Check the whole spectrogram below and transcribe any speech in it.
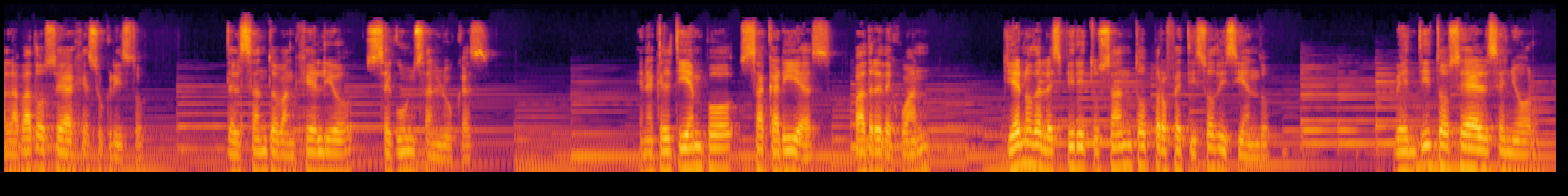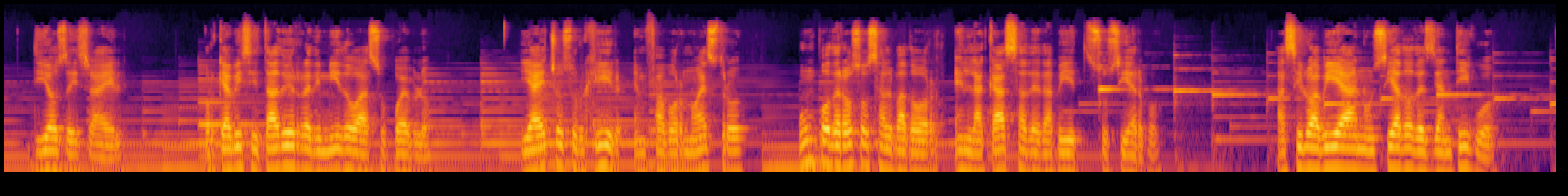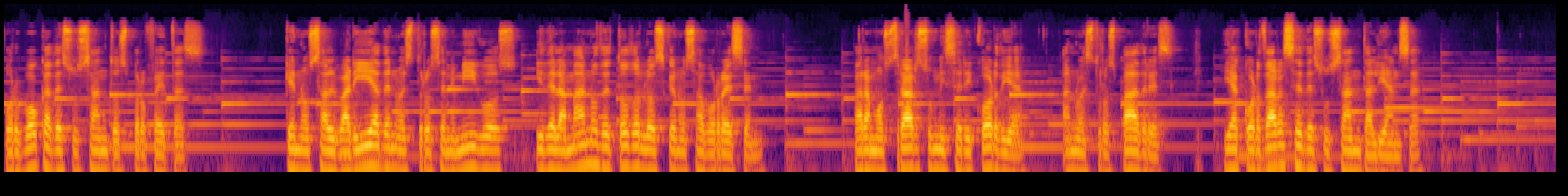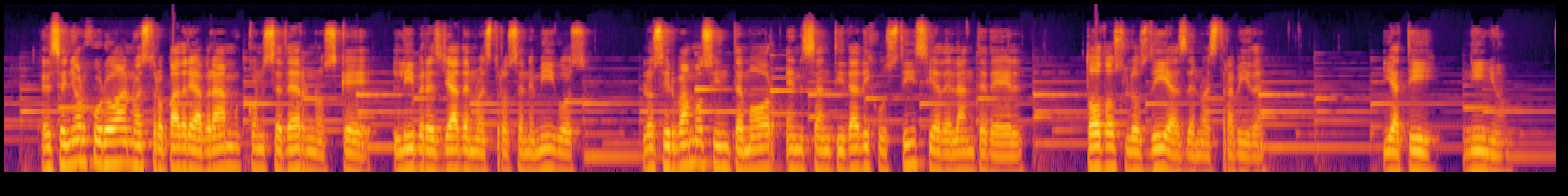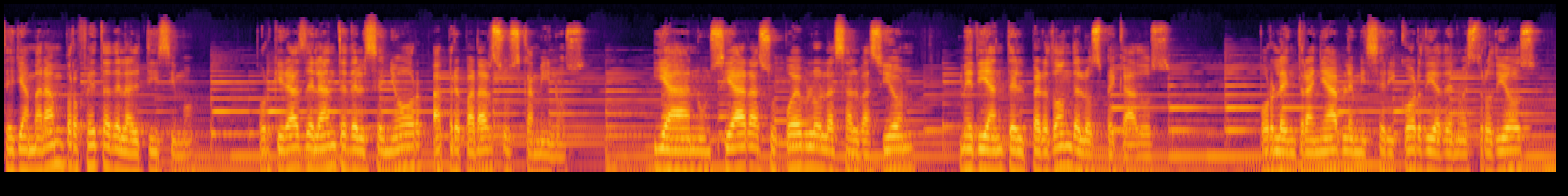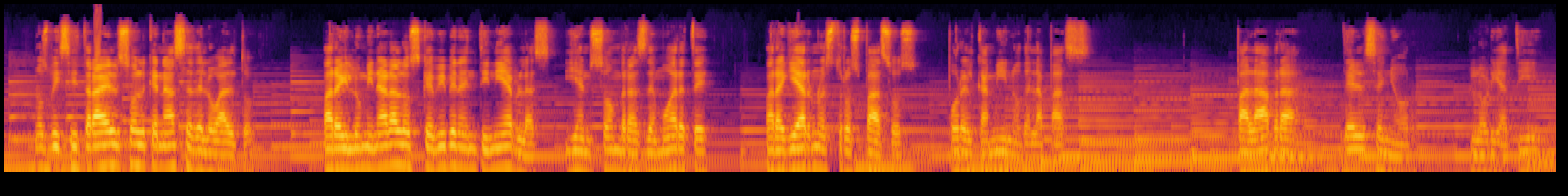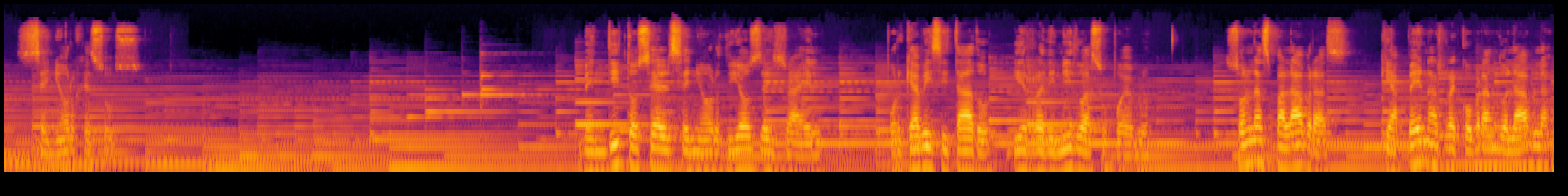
Alabado sea Jesucristo, del Santo Evangelio según San Lucas. En aquel tiempo, Zacarías, padre de Juan, lleno del Espíritu Santo, profetizó diciendo, Bendito sea el Señor, Dios de Israel, porque ha visitado y redimido a su pueblo, y ha hecho surgir en favor nuestro un poderoso Salvador en la casa de David su siervo. Así lo había anunciado desde antiguo, por boca de sus santos profetas, que nos salvaría de nuestros enemigos y de la mano de todos los que nos aborrecen, para mostrar su misericordia a nuestros padres y acordarse de su santa alianza. El Señor juró a nuestro Padre Abraham concedernos que, libres ya de nuestros enemigos, los sirvamos sin temor en santidad y justicia delante de Él todos los días de nuestra vida. Y a ti, niño, te llamarán profeta del Altísimo, porque irás delante del Señor a preparar sus caminos y a anunciar a su pueblo la salvación mediante el perdón de los pecados. Por la entrañable misericordia de nuestro Dios, nos visitará el sol que nace de lo alto, para iluminar a los que viven en tinieblas y en sombras de muerte, para guiar nuestros pasos por el camino de la paz. Palabra del Señor. Gloria a ti, Señor Jesús. Bendito sea el Señor Dios de Israel, porque ha visitado y redimido a su pueblo. Son las palabras que apenas recobrando el habla,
